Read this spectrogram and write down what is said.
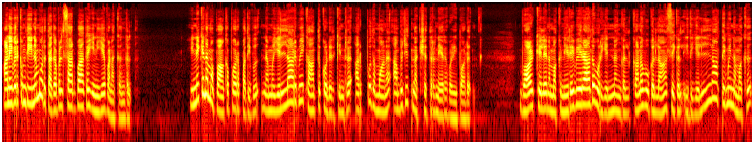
அனைவருக்கும் தினம் ஒரு தகவல் சார்பாக இனிய வணக்கங்கள். இன்றைக்கி நம்ம பார்க்க போகிற பதிவு நம்ம எல்லாருமே காத்து கொண்டிருக்கின்ற அற்புதமான அபிஜித் நட்சத்திர நேர வழிபாடு. வாழ்க்கையில் நமக்கு நிறைவேறாத ஒரு எண்ணங்கள் கனவுகள் ஆசைகள் இது எல்லாத்தையுமே நமக்கு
